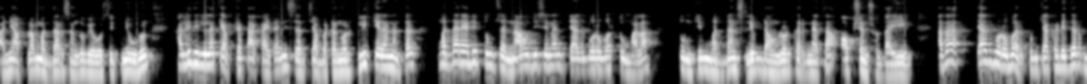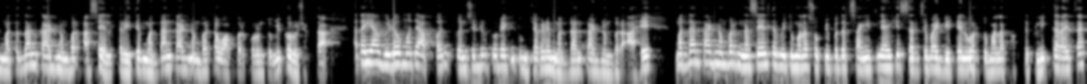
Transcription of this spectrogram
आणि आपला मतदारसंघ व्यवस्थित निवडून खाली दिलेला कॅप्चा टाकायचा आणि सर्च या बटनवर क्लिक केल्यानंतर मतदार यादीत तुमचं नाव दिसेल आणि त्याचबरोबर तुम्हाला तुमची मतदान स्लिप डाउनलोड करण्याचा ऑप्शन सुद्धा येईल. आता त्याचबरोबर तुमच्याकडे जर मतदान कार्ड नंबर असेल तर इथे मतदान कार्ड नंबरचा वापर करून तुम्ही करू शकता. आता या व्हिडिओमध्ये आपण कन्सिडर करूया की तुमच्याकडे मतदान कार्ड नंबर आहे. मतदान कार्ड नंबर नसेल तर मी तुम्हाला सोपी पद्धत सांगितली आहे की सर्च बाय डिटेलवर तुम्हाला फक्त क्लिक करायचं आहे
